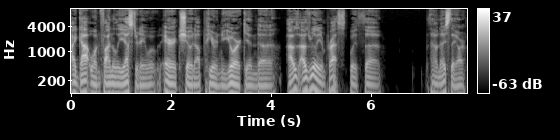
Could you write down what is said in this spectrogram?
I got one finally yesterday when Eric showed up here in New York, and uh, I was I was really impressed with uh, with how nice they are.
